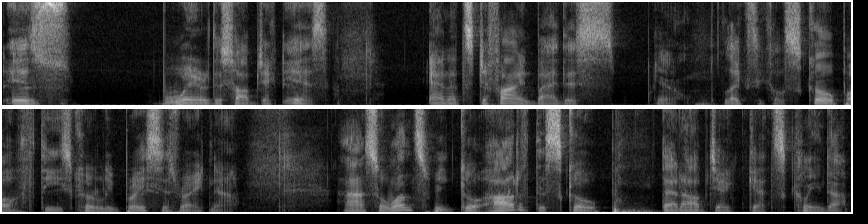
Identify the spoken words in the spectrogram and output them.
is where this object is. and it's defined by this you know lexical scope of these curly braces right now. Uh, so once we go out of the scope, that object gets cleaned up.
